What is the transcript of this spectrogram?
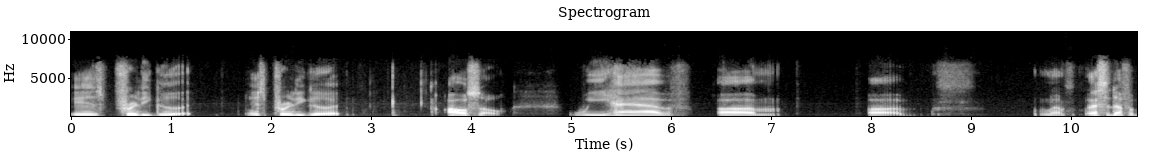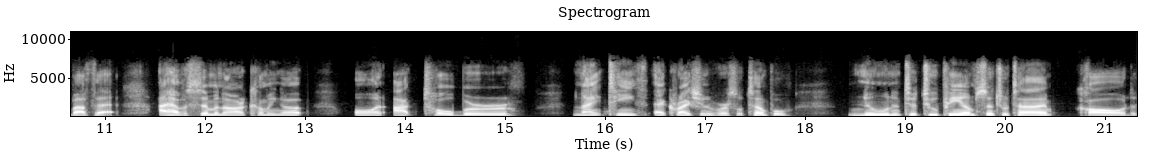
is pretty good. It's pretty good. Also, we have um, uh, well, that's enough about that. I have a seminar coming up on October 19th at Christ Universal Temple, noon until 2 p.m. Central Time, called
